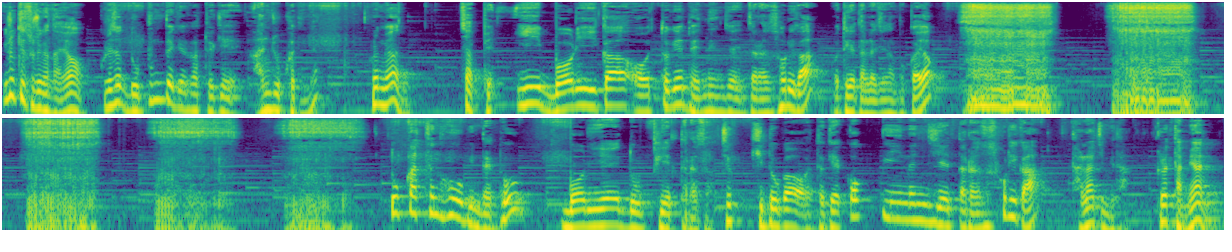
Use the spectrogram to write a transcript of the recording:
이렇게 소리가 나요. 그래서 높은 베개가 되게 안 좋거든요. 그러면 자, 이 머리가 어떻게 됐는지에 따라서 소리가 어떻게 달라지나 볼까요? 똑같은 호흡인데도 머리의 높이에 따라서 즉 기도가 어떻게 꺾이는지에 따라서 소리가 달라집니다. 그렇다면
